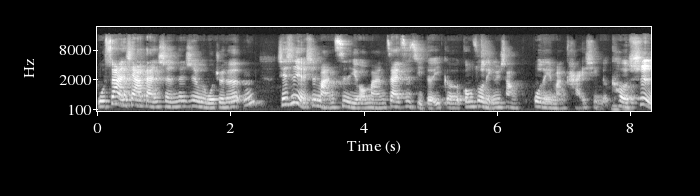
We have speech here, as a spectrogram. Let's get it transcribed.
我虽然现在单身，但是我觉得，嗯，其实也是蛮自由，蛮在自己的一个工作领域上过得也蛮开心嗯的。可是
